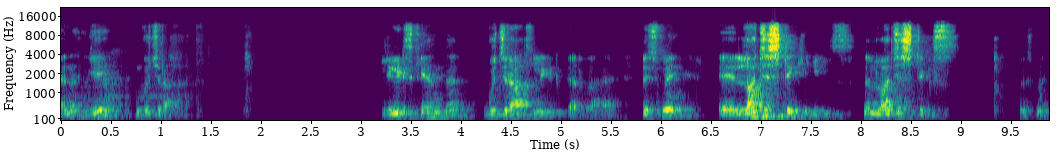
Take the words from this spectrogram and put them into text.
है ना? ये गुजरात। लीड्स के अंदर गुजरात लीड कर रहा है। तो इसमें लॉजिस्टिक ईज लॉजिस्टिक्स इसमें।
